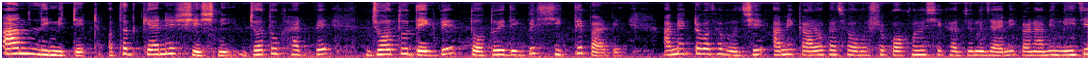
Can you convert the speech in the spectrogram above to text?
আনলিমিটেড অর্থাৎ জ্ঞানের শেষ নেই। যত ঘাটবে, যত দেখবে, ততই দেখবে, শিখতে পারবে। আমি একটা কথা বলছি, আমি কারও কাছে অবশ্য কখনো শেখার জন্য যাইনি, কারণ আমি নিজে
